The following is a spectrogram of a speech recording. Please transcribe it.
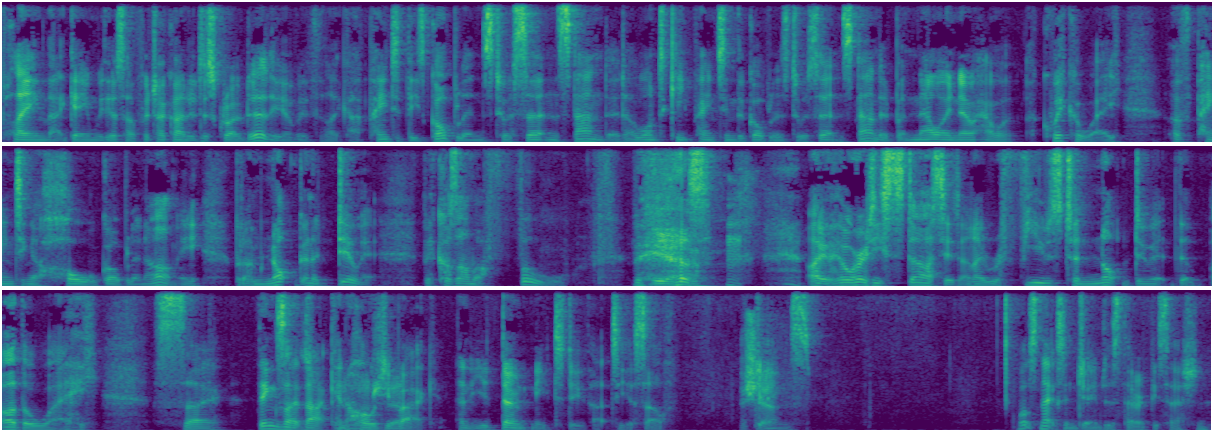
playing that game with yourself, which I kind of described earlier with like I've painted these goblins to a certain standard. I want to keep painting the goblins to a certain standard, but now I know how a, a quicker way of painting a whole goblin army, but I'm not going to do it because I'm a fool. Because I already started and I refuse to not do it the other way. So things like that can hold you back, and you don't need to do that to yourself. Sure. James. What's next in James's therapy session?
